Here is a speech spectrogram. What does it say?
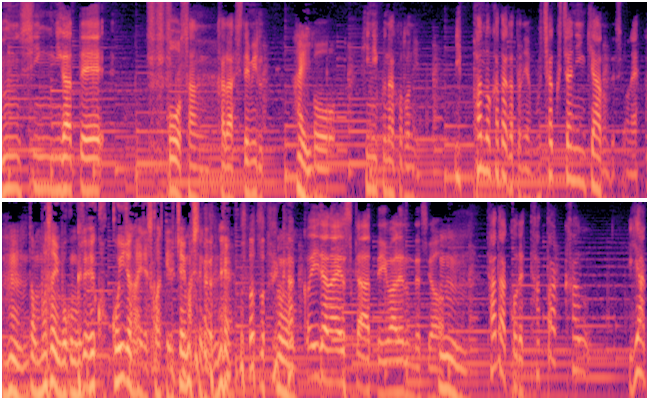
軍神苦手王さんからしてみるはい。と、皮肉なことに、一般の方々にはむちゃくちゃ人気あるんですよね。うん。だからまさに僕も、え、かっこいいじゃないですかって言っちゃいましたけどね。そうそう、うんかっこいいじゃないですかって言われるんですよ。うん。ただこれ戦う、いや、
